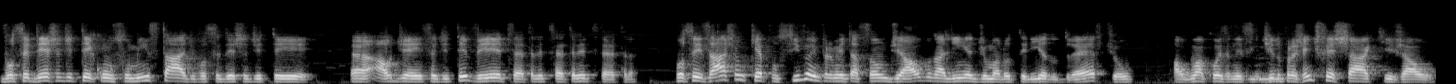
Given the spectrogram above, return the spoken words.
você deixa de ter consumo em estádio, você deixa de ter uh, audiência de TV, etc, etc, etc. Vocês acham que é possível a implementação de algo na linha de uma loteria do draft ou alguma coisa nesse hum. sentido? Para a gente fechar aqui já o,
